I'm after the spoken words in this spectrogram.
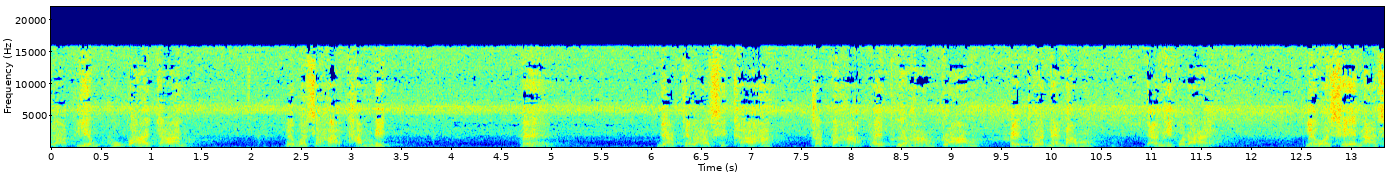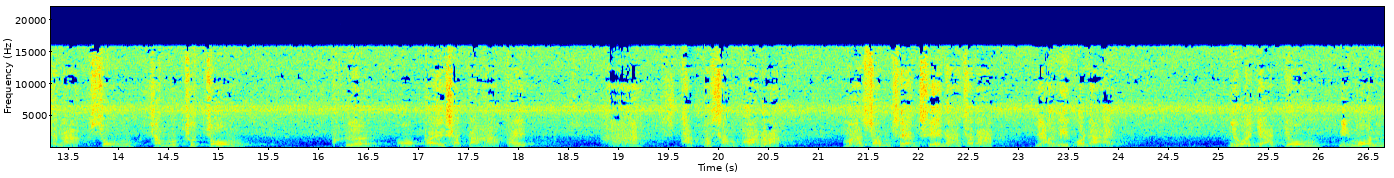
กราบเยี่ยมครูบาอาจารย์เรียกว่าสหธรรมิกอยากจะลาสิกขาสัตหะไปเพื่อห้ามปรามไปเพื่อแนะนำอย่างนี้ก็ได้เรียกว่าเสนาชนะสงสำรุดสุดโจม เพื่อออกไปสัตหะไปหาทัพพสัมภาระมาซ่อมแซมเสนาชนะอย่างนี้ก็ได้ หรือว่าญาติโยมนิมนต์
